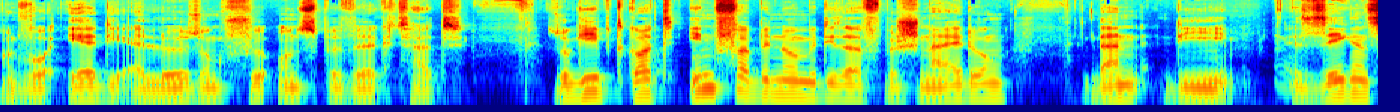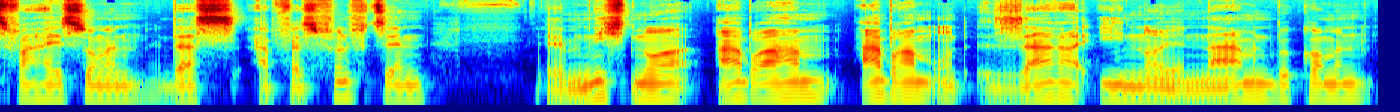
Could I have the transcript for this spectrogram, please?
und wo er die Erlösung für uns bewirkt hat. So gibt Gott in Verbindung mit dieser Beschneidung dann die Segensverheißungen, dass ab Vers 15 ähm, nicht nur Abraham, Abraham und Sarai neue Namen bekommen,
